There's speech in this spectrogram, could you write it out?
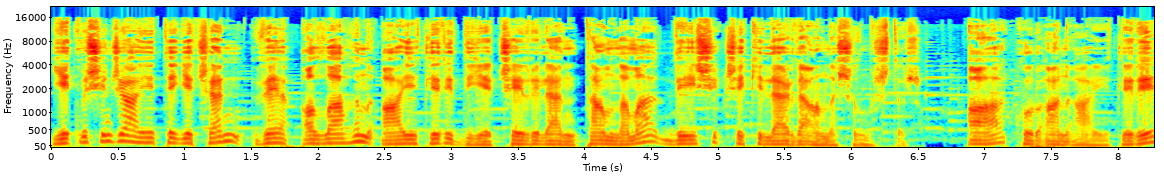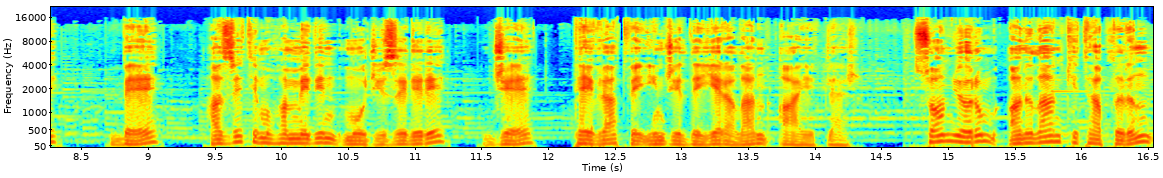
70. ayette geçen ve Allah'ın ayetleri diye çevrilen tamlama değişik şekillerde anlaşılmıştır. A. Kur'an ayetleri B. Hz. Muhammed'in mucizeleri C. Tevrat ve İncil'de yer alan ayetler Son yorum anılan kitapların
